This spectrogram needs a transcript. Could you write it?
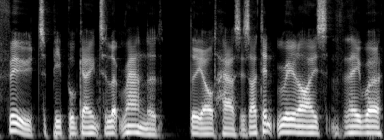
food to people going to look round the, the old houses. I didn't realise they were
